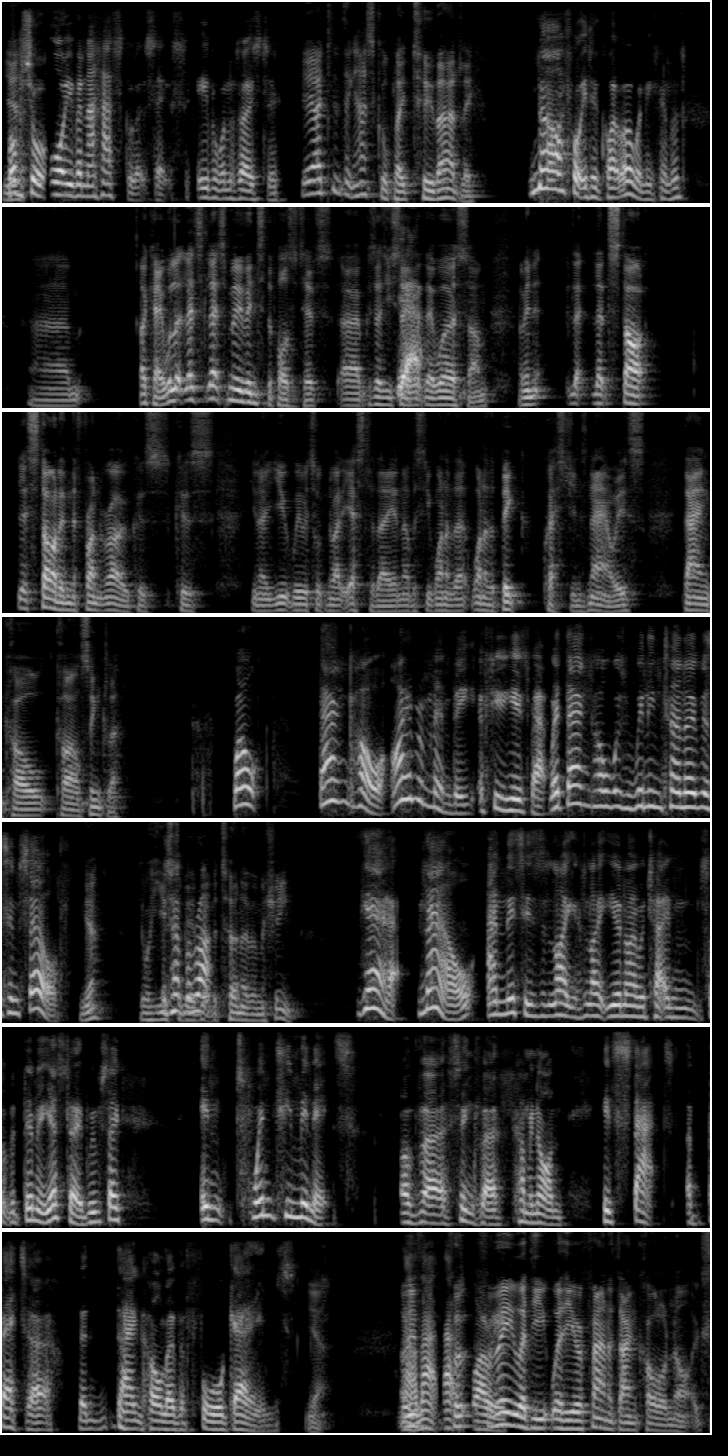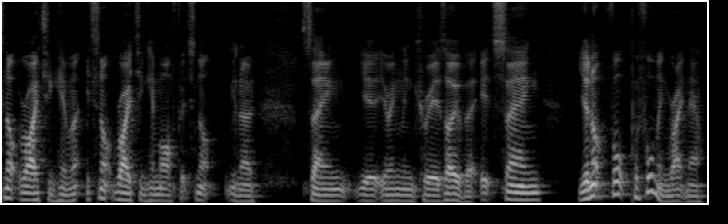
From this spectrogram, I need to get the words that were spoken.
Yeah. Robshaw or even a Haskell at six. Either one of those two. yeah, I didn't think Haskell played too badly. No, I thought he did quite well when he came on. Um, okay, well let- let's let's move into the positives because as you say, Yeah. there were some. I mean, let, let's start let's start in the front row because you know you we were talking about it yesterday, and obviously one of the one of the big questions now is Dan Cole, Kyle Sinckler. Well, Dan Cole, I remember a few years back where Dan Cole was winning turnovers himself. Yeah, well, he used to be a right? bit of a turnover machine. Yeah, now, and this is like like you and I were chatting sort of at dinner yesterday. We were saying in 20 minutes of uh, Sinckler coming on, his stats are better than Dan Cole over four games. Yeah. Now that- that's for, for me, whether you, whether you're a fan of Dan Cole or not, it's not writing him. It's not writing him off. It's not you know saying your, your England career's over. It's saying you're not fo- performing right now,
